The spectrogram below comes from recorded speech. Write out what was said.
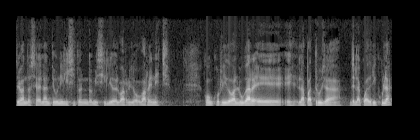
llevándose adelante un ilícito en un domicilio del barrio Barreneche. Concurrido al lugar, eh, la patrulla de la cuadrícula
